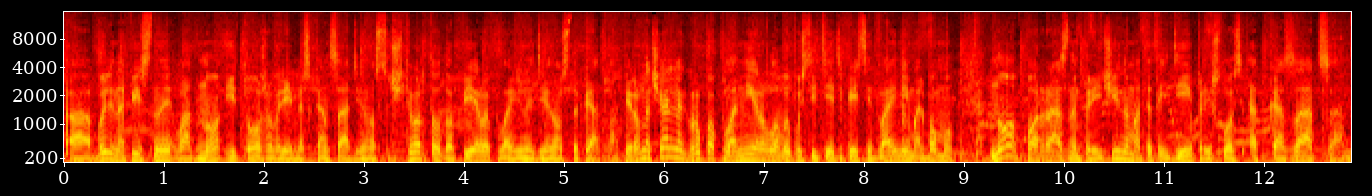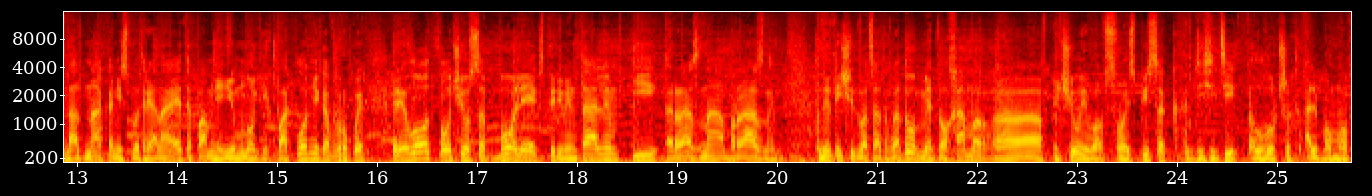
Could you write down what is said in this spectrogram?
э, были написаны в одно и то же время, с конца 94 до первой половины 95-го. Первоначально группа планировала выпустить эти песни двойным альбомом, но по разным причинам от этой идеи пришлось отказаться. Однако, несмотря на это, по мнению многих поклонников группы, Reload получился более экспериментальным и разнообразным. В 2020 году Metal Hammer э, включил его в свой список 10 лучших альбомов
